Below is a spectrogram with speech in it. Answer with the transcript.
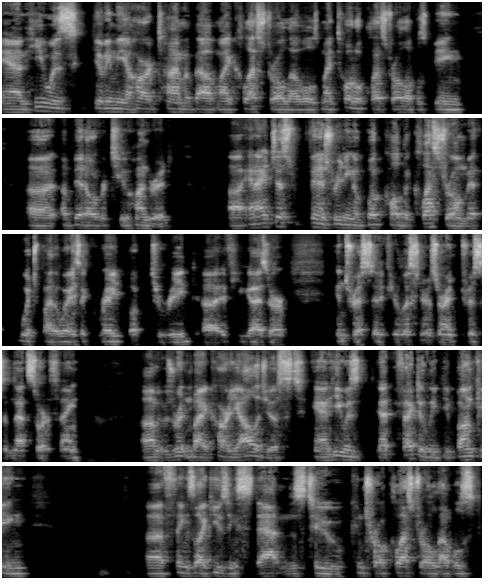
and he was giving me a hard time about my cholesterol levels, my total cholesterol levels being uh, a bit over 200. Uh, and I just finished reading a book called The Cholesterol Myth, which, by the way, is a great book to read uh, if you guys are interested, if your listeners are interested in that sort of thing. Um, it was written by a cardiologist, and he was effectively debunking uh, things like using statins to control cholesterol levels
